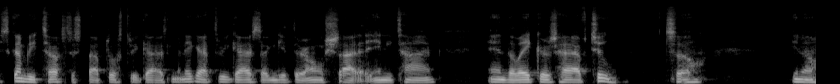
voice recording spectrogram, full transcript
it's going to be tough to stop those three guys. I mean, they got three guys that can get their own shot at any time, and the Lakers have two. So, you know,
